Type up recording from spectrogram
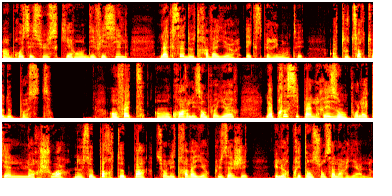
Un processus qui rend difficile l'accès de travailleurs expérimentés à toutes sortes de postes. En fait, à en croire les employeurs, la principale raison pour laquelle leur choix ne se porte pas sur les travailleurs plus âgés est leur prétention salariale.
